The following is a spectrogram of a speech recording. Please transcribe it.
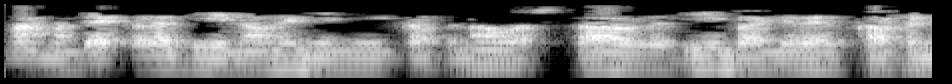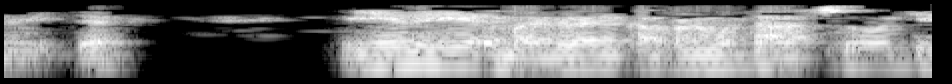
මම දැකලා තියෙනවා මේ කපන අවස්ථාවලදී බඩවැල් කපන විට ඉහළ ඉහළ බඩවැල් කපනකොට අසෝචි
